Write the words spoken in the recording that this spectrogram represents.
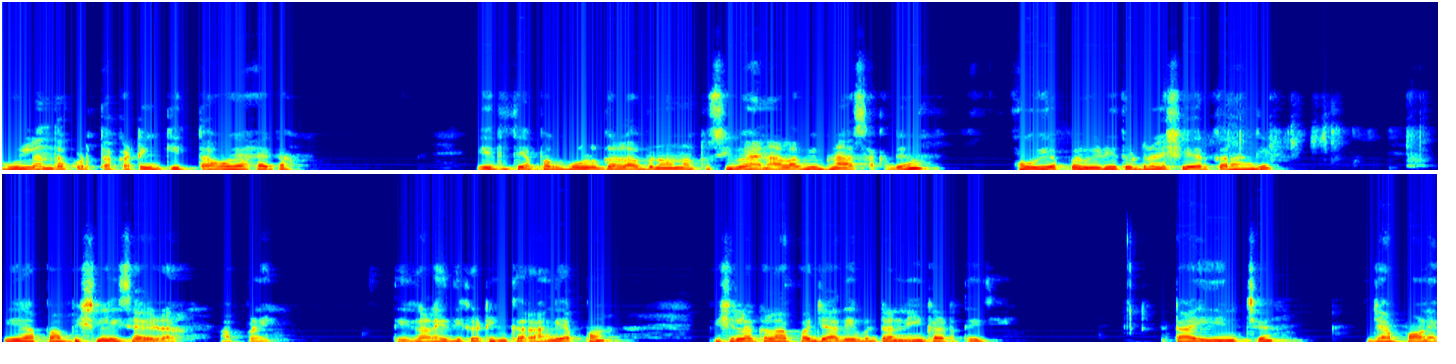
ਵੂਲਨ ਦਾ ਕੁੜਤਾ ਕਟਿੰਗ ਕੀਤਾ ਹੋਇਆ ਹੈਗਾ। ਇਹਦੇ ਤੇ ਆਪਾਂ ਗੋਲ ਗਲਾ ਬਣਾਉਣਾ। ਤੁਸੀਂ ਵੈਨ ਵਾਲਾ ਵੀ ਬਣਾ ਸਕਦੇ ਹੋ। ਉਹ ਵੀ ਆਪਾਂ ਵੀਡੀਓ ਤੁਹਾਡੇ ਨਾਲ ਸ਼ੇਅਰ ਕਰਾਂਗੇ। ਇਹ ਆਪਾਂ ਪਿਛਲੀ ਸਾਈਡ ਆ, ਆਪਣੀ। ਤੇ ਗਲੇ ਦੀ ਕਟਿੰਗ ਕਰਾਂਗੇ ਆਪਾਂ। ਪਿਛਲਾ ਗਲਾ ਆਪਾਂ ਜ਼ਿਆਦਾ ਵੱਡਾ ਨਹੀਂ ਕੱਟਦੇ ਜੀ। 2.5 ਇੰਚ ਜਾਂ ਪੌਣੇ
